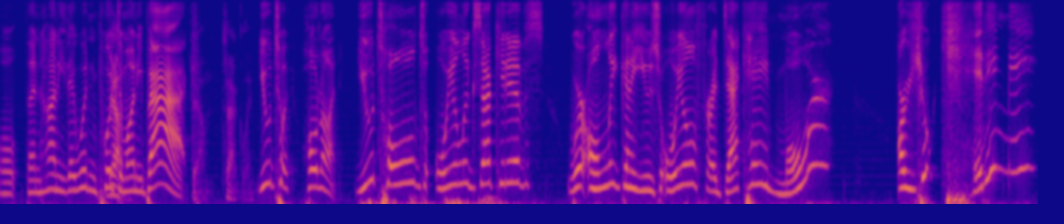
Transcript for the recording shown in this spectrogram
Well, then, honey, they wouldn't put Yeah. the money back. Yeah, exactly. You to- hold on. You told oil executives we're only going to use oil for a decade more? Are you kidding me?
